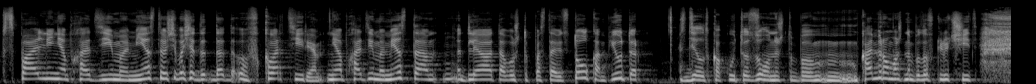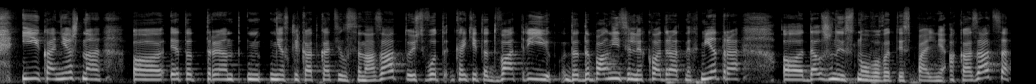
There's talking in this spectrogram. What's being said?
в спальне необходимо место, вообще, вообще да, да, в квартире необходимо место для того, чтобы поставить стол, компьютер, сделать какую-то зону, чтобы камеру можно было включить. И, конечно, э, этот тренд несколько откатился назад. То есть вот какие-то 2-3 дополнительных квадратных метра э, должны снова в этой спальне оказаться,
